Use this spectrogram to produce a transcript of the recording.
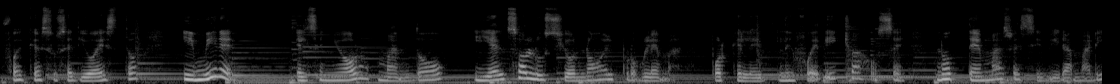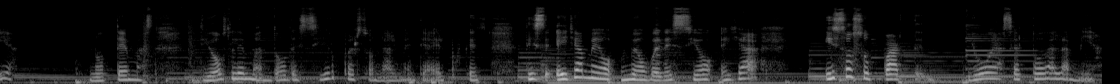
fue que sucedió esto. Y miren, el Señor mandó y Él solucionó el problema porque le, le fue dicho a José, no temas recibir a María no temas. Dios le mandó decir personalmente a él, porque dice, ella me, me obedeció, ella hizo su parte, yo voy a hacer toda la mía.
